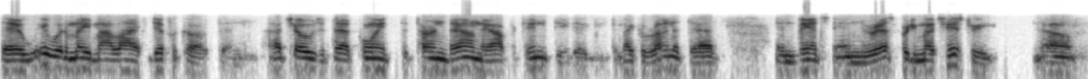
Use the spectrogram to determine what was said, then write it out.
it would have made my life difficult. And I chose at that point to turn down the opportunity to to make a run at that, and Vince, and the rest pretty much history. Um,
